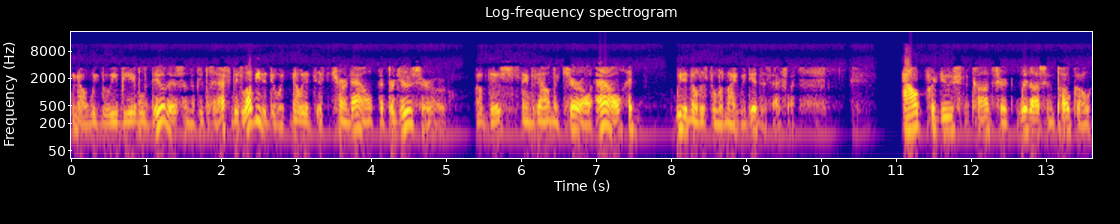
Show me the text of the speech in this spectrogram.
you know, would we be able to do this? And the people said, "That's- we'd love you to do it. No, it, it turned out the producer of this, his name was Al McCuro. Al had, we didn't know this till the night we did this actually. Al produced a concert with us in Poco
